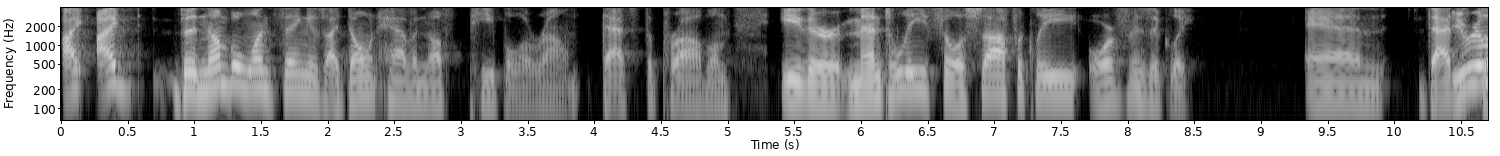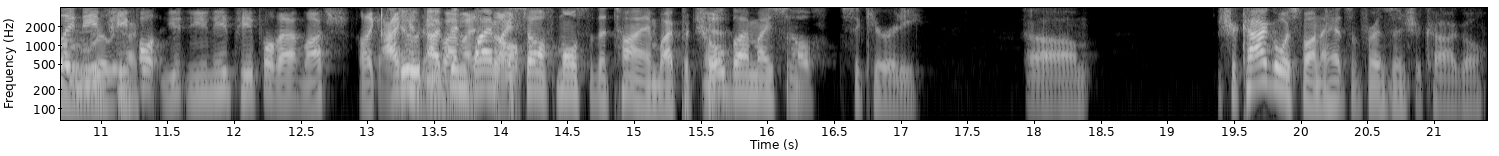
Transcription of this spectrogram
I, I, the number one thing is I don't have enough people around. That's the problem, either mentally, philosophically, or physically. And that's You really need hard- people. You, you need people that much. Like I Dude, be I've by been myself. by myself most of the time. I patrolled Yeah. by myself, security. Um, Chicago was fun. I had some friends in Chicago.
